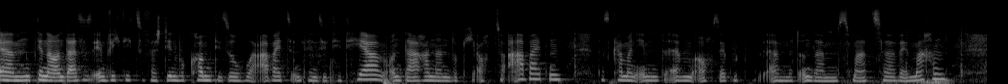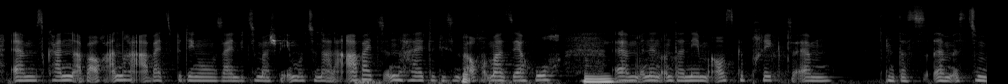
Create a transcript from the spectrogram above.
Ähm, genau, und da ist es eben wichtig zu verstehen, wo kommt diese hohe Arbeitsintensität her und daran dann wirklich auch zu arbeiten. Das kann man eben ähm, auch sehr gut ähm, mit unserem Smart Survey machen. Ähm, es können aber auch andere Arbeitsbedingungen sein, wie zum Beispiel emotionale Arbeitsinhalte. Die sind ja. auch immer sehr hoch mhm. Ähm, in den Unternehmen ausgeprägt. Ähm, das ähm, zum,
